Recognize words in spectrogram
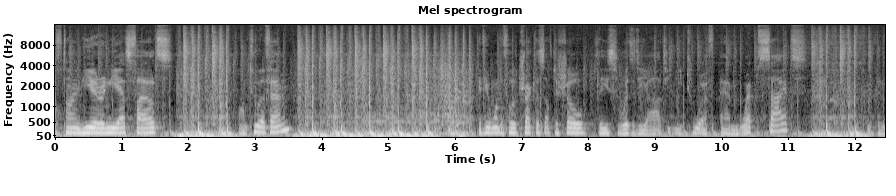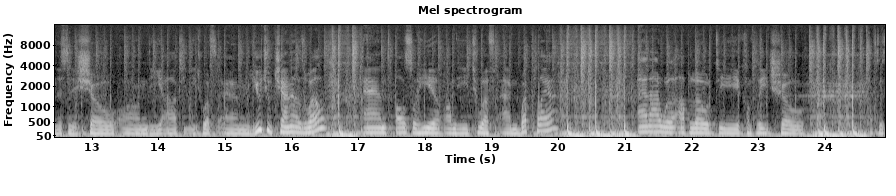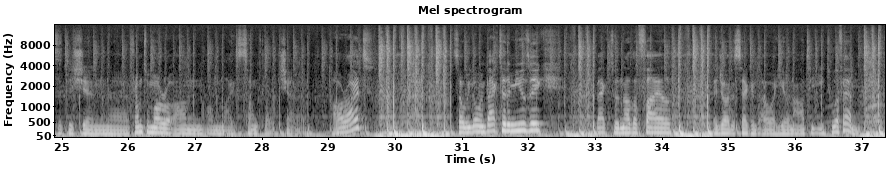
Time here in the S Files on 2FM. If you want the full tracklist of the show, please visit the RTE2FM website. You can listen to the show on the RTE2FM YouTube channel as well, and also here on the 2FM web player. And I will upload the complete show of this edition uh, from tomorrow on on my SoundCloud channel. All right. So we're going back to the music, back to another file. Enjoy the second hour here on RTE 2FM.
